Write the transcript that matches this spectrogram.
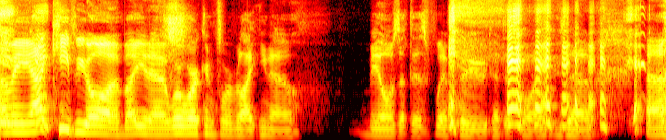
I mean, I keep you on, but you know, we're working for like, you know, meals at this with food at this point. So uh,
